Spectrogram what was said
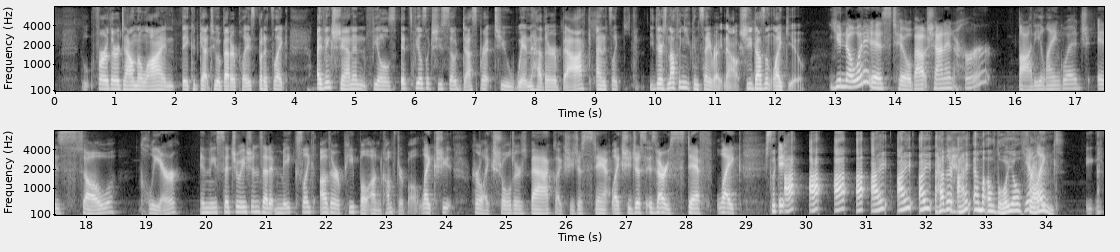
further down the line they could get to a better place but it's like i think shannon feels it feels like she's so desperate to win heather back and it's like there's nothing you can say right now she doesn't like you You know what it is too about Shannon? Her body language is so clear in these situations that it makes like other people uncomfortable. Like she her like shoulders back, like she just stand like she just is very stiff. Like she's like It- I, I i i i i heather i am a loyal Yeah, like- friend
